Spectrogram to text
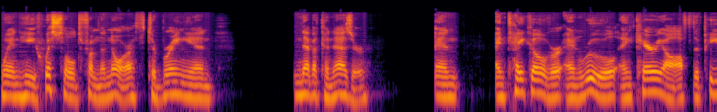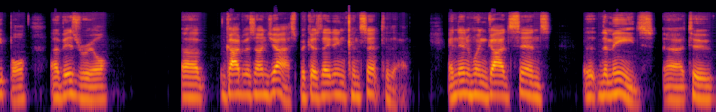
when he whistled from the north to bring in Nebuchadnezzar and and take over and rule and carry off the people of Israel. Uh, God was unjust because they didn't consent to that. And then when God sends the Medes uh, to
